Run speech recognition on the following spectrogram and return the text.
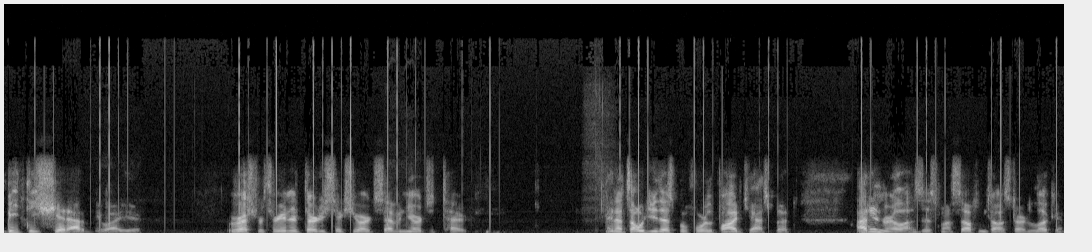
beat the shit out of BYU. We rushed for 336 yards, seven yards a tote. And I told you this before the podcast, but I didn't realize this myself until I started looking.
